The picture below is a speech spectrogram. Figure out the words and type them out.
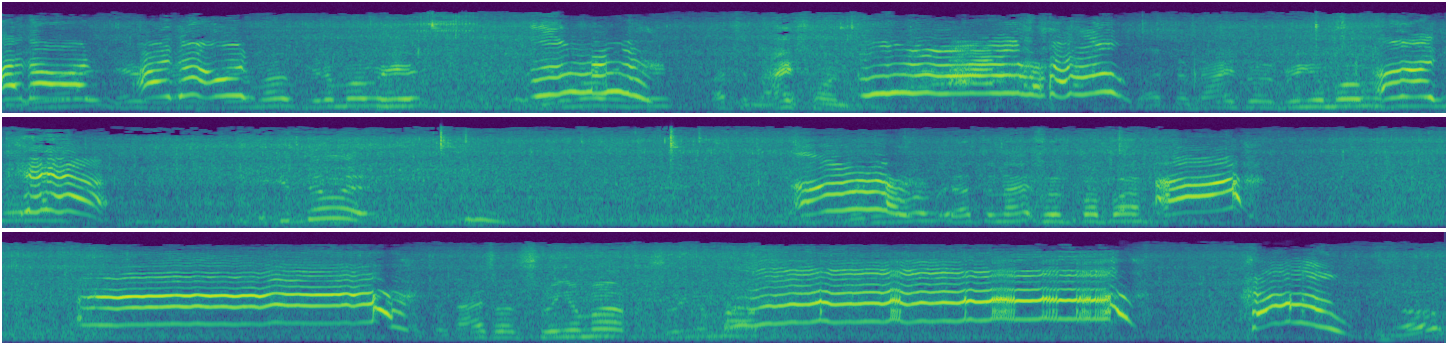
I got one. I got one. Get him over here. Get him over here. That's a nice one. That's a nice one. Bring him over. Oh, I Bring him over. can't. You can do it. Ah! over. That's a nice one, Papa. Ah! Ah! That's a nice one. Swing him up. Swing him up. Ah! Help! No,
